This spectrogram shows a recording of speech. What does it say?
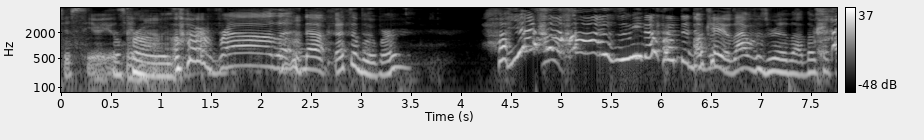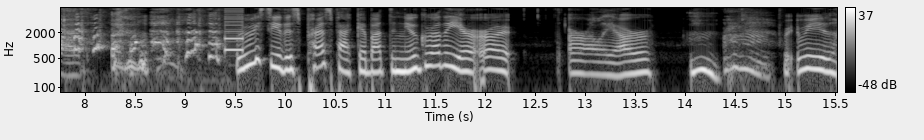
just serious. We're right now. We're pros. No. That's a blooper. yes, we don't have to do. Okay, that was really loud. Look at that. we received this press packet about the new Girl of the Year ear- earlier. we, we,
